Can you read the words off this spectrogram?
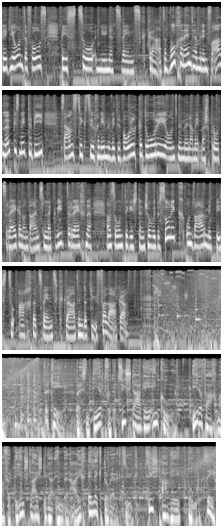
Region Davos bis zu 29 Grad. Am Wochenende haben wir dann vor allem etwas mit dabei. Am Samstag ziehen immer wieder Wolken durch und wir müssen auch mit einem Sprutz Regen und einzelnen Gewitter rechnen. Am Sonntag ist dann schon wieder sonnig und warm mit bis zu 28 Grad in der tiefen Lage. Verkehr präsentiert von der Züst AG in Chur. Ihre Fachmann für Dienstleistungen im Bereich Elektrowerkzeug. züstag.ch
